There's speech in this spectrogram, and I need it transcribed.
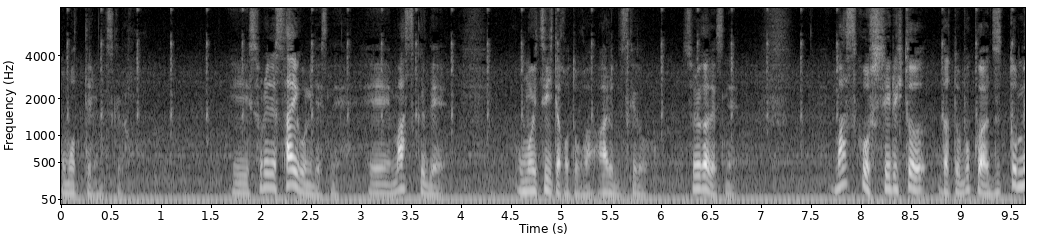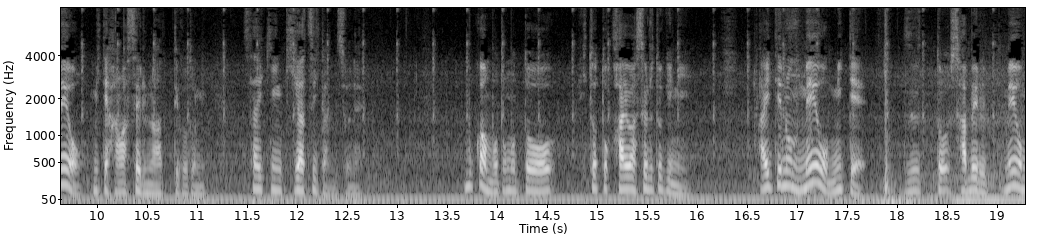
思ってるんですけど、えー、それで最後にですね、えー、マスクで思いついたことがあるんですけどそれがですねマスクをしている人だと僕はずっと目を見て話せるなっていうことに最近気がついたんですよね。僕はもともと人と会話する時に相手の目を見てずっと喋る目を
